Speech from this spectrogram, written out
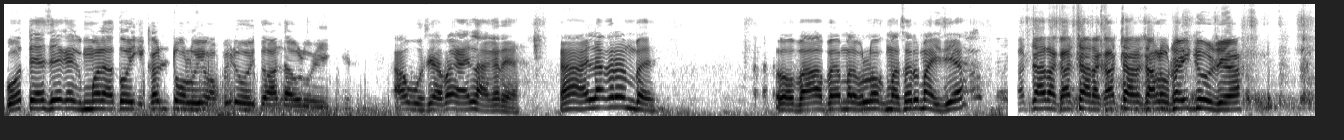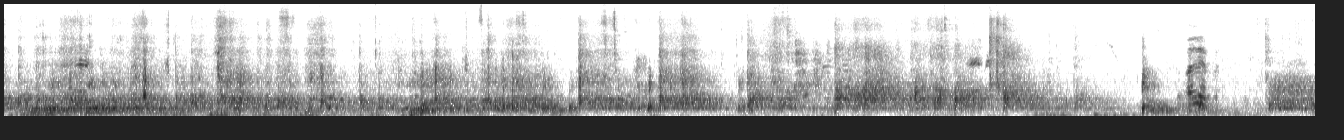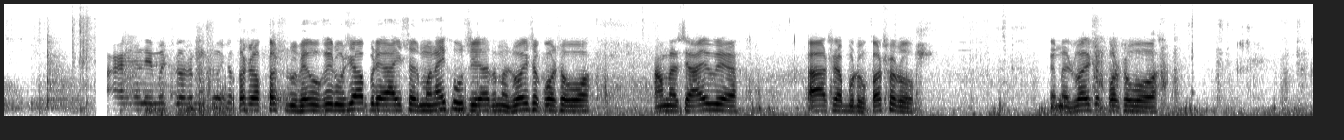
ગોતે છે કંઈક મળે તો કંટ્રોલ એમાં પીડ્યો હોય તો આડાવડું ઈ હોય આવું છે ભાઈ હાલા કરે. હા હાલા કરે ને ભાઈ. ઓ બા ભાઈ અમારા વ્લોગમાં શરમાય છે. કાચારા કાચારા કાચારા ચાલુ થઈ ગયું છે. ફાઇનલી તમે જોઈ શકો છો, કચરું ભેગું કર્યું છે, આપણે આઈસરમાં નાખ્યું છે તમે જોઈ શકો છો. આમે છે હાઈવે આ છે બધું કચરો. તમે જોઈ શકો છો.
